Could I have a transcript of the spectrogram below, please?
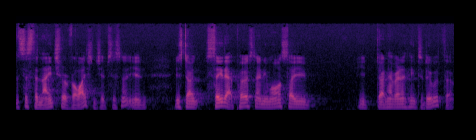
it's just the nature of relationships, isn't it? You, just don't see that person anymore, so you you don't have anything to do with them.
